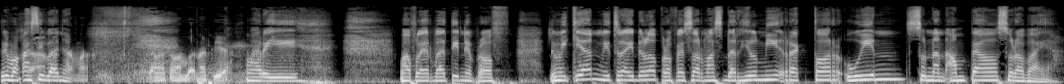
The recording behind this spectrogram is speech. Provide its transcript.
terima kasih sama, banyak. Sama-sama, Mbak Nadia. Mari. Maaf lahir batin ya, Prof. Demikian Mitra Idola Profesor Masdar Hilmi, Rektor UIN Sunan Ampel, Surabaya.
